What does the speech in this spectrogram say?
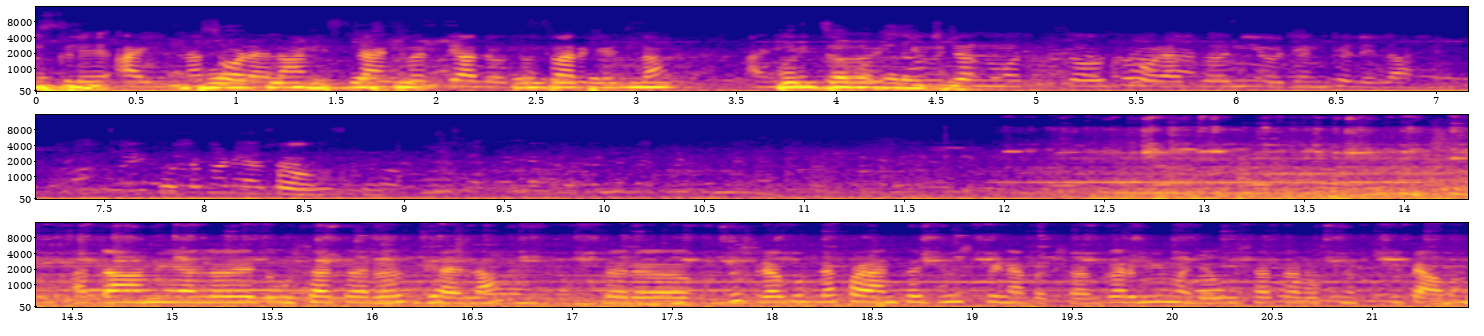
इकडे आईंना सोडायला आम्ही स्टँडवरती आलो होतो स्वारगेटला. आणि. शिवजन्मोत्सव सोहळ्याचं नियोजन केलेलं आहे. हो. आता आम्ही आलो आहे उसाचा रस घ्यायला. तर दुसऱ्या कुठल्या फळांचा ज्यूस पिण्यापेक्षा गरमीमध्ये उसाचा रस नक्की प्यावा.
